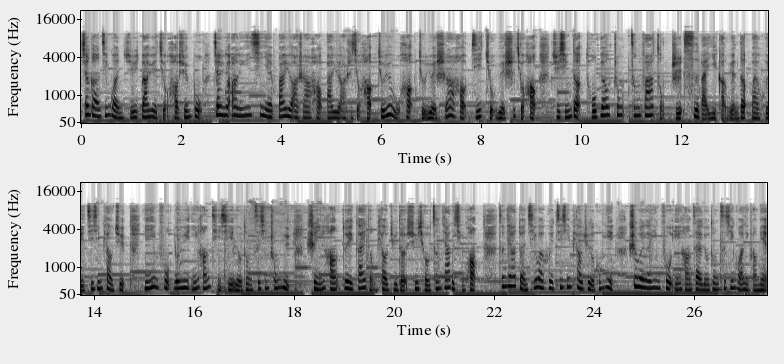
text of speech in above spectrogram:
香港金管局八月九号宣布，将于二零一七年八月二十二号、八月二十九号、九月五号、九月十二号及九月十九号举行的投标中增发总值四百亿港元的外汇基金票据，以应付由于银行体系流动资金充裕，使银行对该等票据的需求增加的情况。增加短期外汇基金票据的供应，是为了应付银行在流动资金管理方面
